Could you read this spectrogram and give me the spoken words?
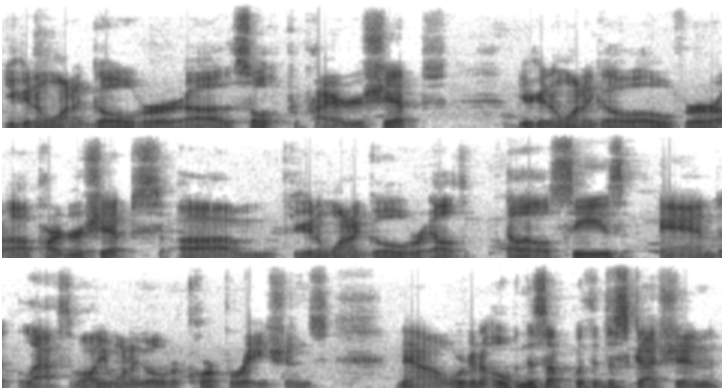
you're going to want to go over uh, the sole proprietorships. You're going to want to go over uh, partnerships. Um, you're going to want to go over L LLCs. And last of all, you want to go over corporations. Now, we're going to open this up with a discussion,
